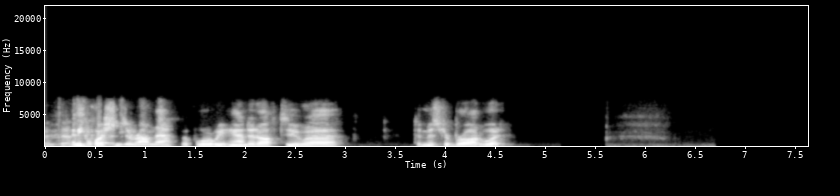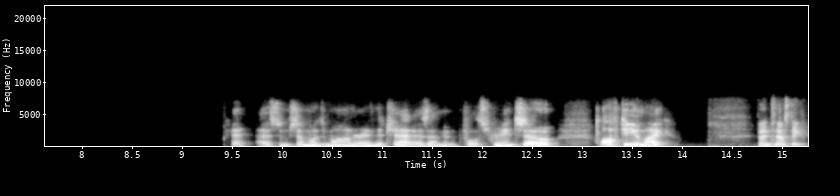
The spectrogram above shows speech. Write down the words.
Fantastic. Any questions around that before we hand it off to uh, to Mr. Broadwood? Okay, I assume someone's monitoring the chat as I'm in full screen. So off to you, Mike. Fantastic.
